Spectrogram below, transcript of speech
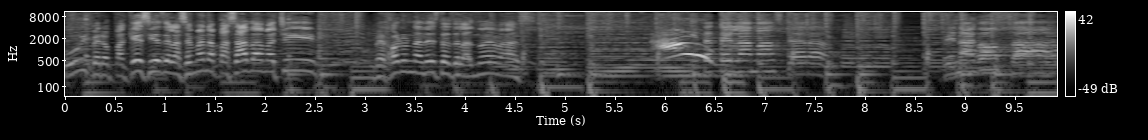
Uy, pero ¿para qué si es de la semana pasada, machín? Mejor una de estas de las nuevas. Quítate la máscara, ven a gozar,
